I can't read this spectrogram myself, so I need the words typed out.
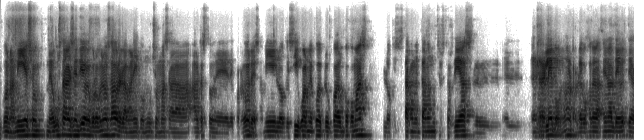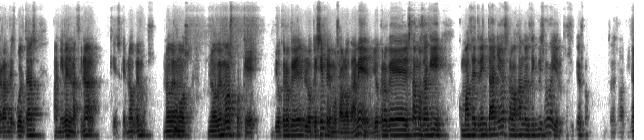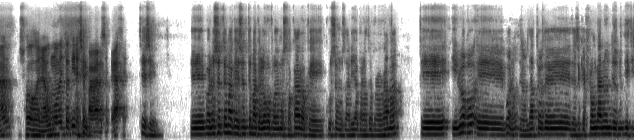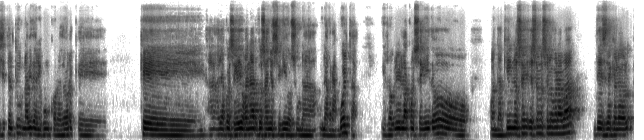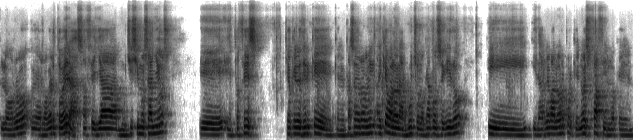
Y bueno, a mí eso me gusta en el sentido que por lo menos abre el abanico mucho más a- al resto de, de corredores. A mí lo que sí igual me puede preocupar un poco más, lo que se está comentando mucho estos días, el, el- el relevo, ¿no? El relevo generacional de, de grandes vueltas a nivel nacional, que es que no vemos. No vemos, no vemos porque yo creo que lo que siempre hemos hablado también, yo creo que estamos aquí como hace 30 años trabajando el ciclismo y en otros sitios no. Entonces, al final, eso en algún momento tienes que pagar ese peaje. Sí, sí. Eh, bueno, ese tema que es un tema que luego podemos tocar o que incluso nos daría para otro programa. Eh, y luego, eh, bueno, de los datos de, desde que Froome ganó en 2017 el Tour, no ha habido ningún corredor que, que haya conseguido ganar dos años seguidos una, una gran vuelta. Y Roglic lo ha conseguido cuando aquí no se, eso no se lograba desde que lo logró Roberto Eras hace ya muchísimos años. entonces, yo quiero decir que, en el caso de Roglic hay que valorar mucho lo que ha conseguido y, darle valor porque no es fácil lo que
